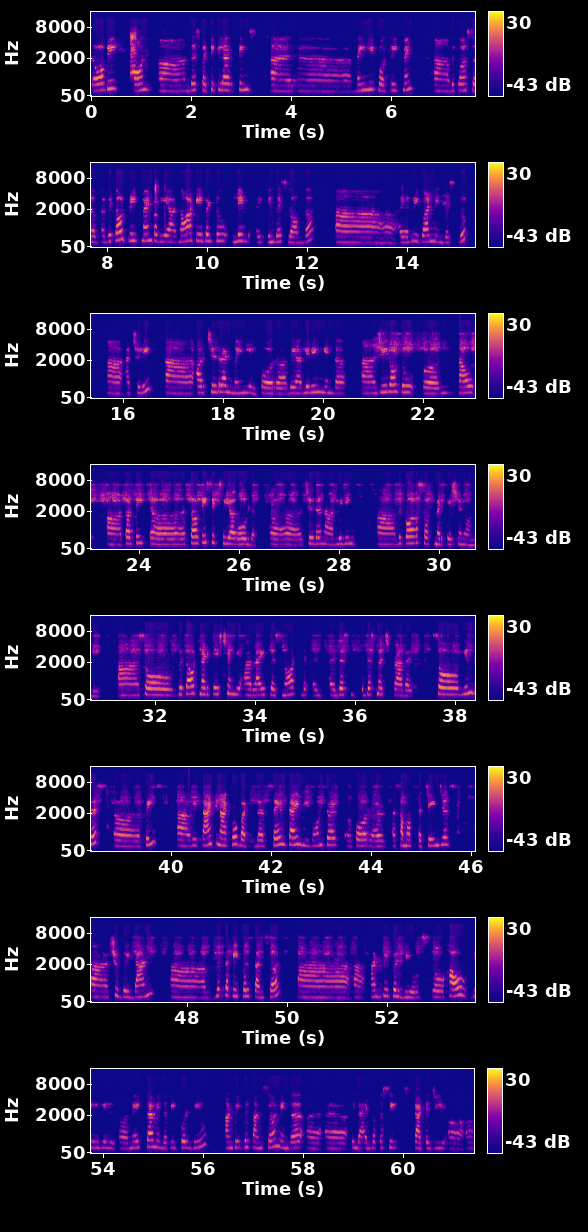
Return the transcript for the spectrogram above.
lobby on uh, this particular things uh, mainly for treatment because without treatment we are not able to live in this longer everyone in this group uh, actually uh, our children mainly for uh, they are living in the uh, 0 to uh, now uh, 30 uh, 36 year old uh, children are living uh, because of medication only. Uh, so without medication our life is not uh, this this much travel so in this uh, things uh, we thank NACO, but at the same time, we wanted uh, for uh, some of the changes uh, should be done uh, with the people concerned uh, and people views. So how we will make them in the people view and people concerned in the in the advocacy strategy,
